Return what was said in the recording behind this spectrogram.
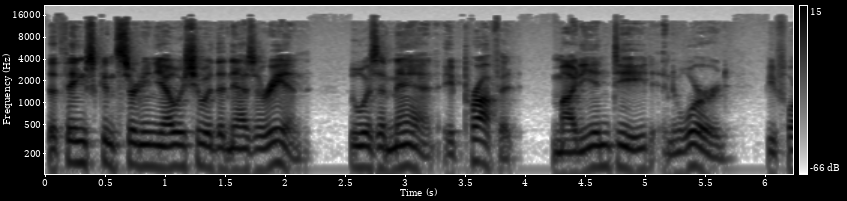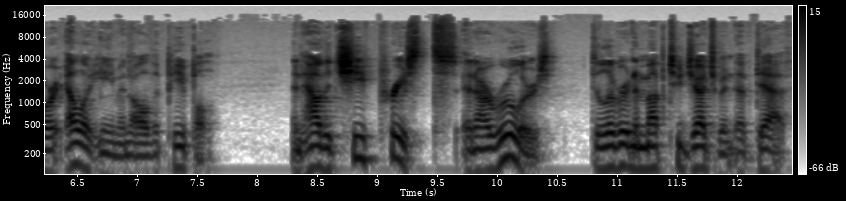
The things concerning Yahushua the Nazarene, who was a man, a prophet, mighty indeed in deed and word before Elohim and all the people, and how the chief priests and our rulers delivered him up to judgment of death,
